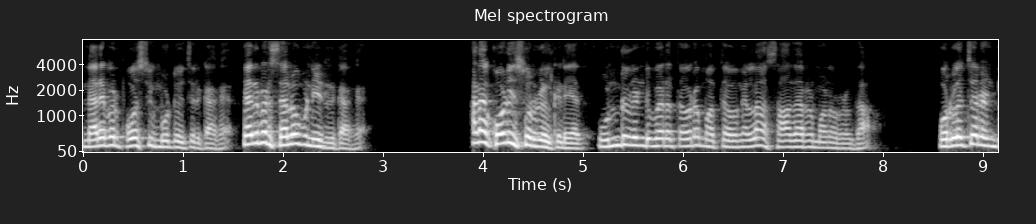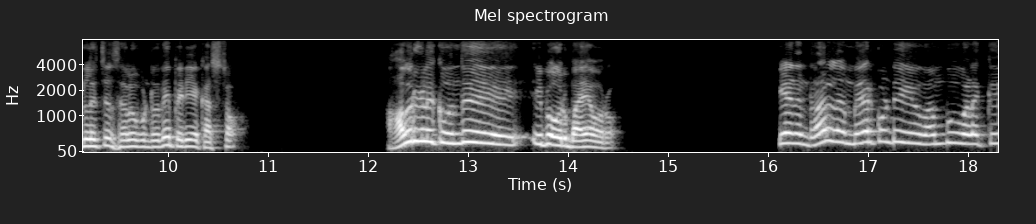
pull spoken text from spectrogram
நிறைய பேர் போஸ்டிங் போட்டு வச்சுருக்காங்க. நிறைய பேர் செலவு பண்ணிட்டு இருக்காங்க. ஆனால் கோடீஸ்வரர்கள் கிடையாது. ஒன்று ரெண்டு பேரை தவிர மற்றவங்கெல்லாம் சாதாரணமானவர்கள் தான் ஒரு லட்சம் ரெண்டு லட்சம் செலவு பண்ணுறதே பெரிய கஷ்டம். அவர்களுக்கு வந்து இப்போ ஒரு பயம் வரும். ஏனென்றால் மேற்கொண்டு வம்பு வழக்கு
